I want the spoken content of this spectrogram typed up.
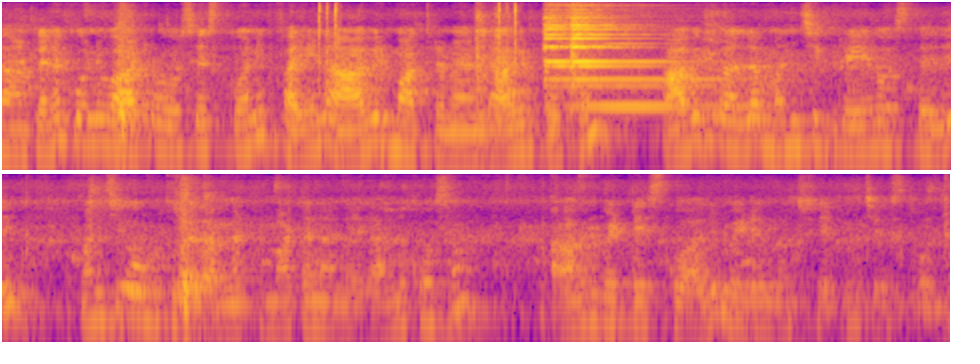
దాంట్లోనే కొన్ని వాటర్ పోసేసుకొని పైన ఆవిరి మాత్రమే అండి ఆవిరి కోసం. ఆవిరి వల్ల మంచి గ్రేవీ వస్తుంది మంచిగా ఉడుకుతుంది అన్నట్టు మటన్ అనేది. అందుకోసం ఆవిరి పెట్టేసుకోవాలి మీడియంలో చేతులు చేసుకోండి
